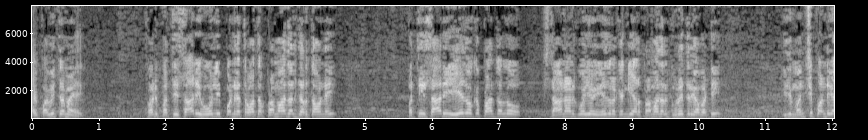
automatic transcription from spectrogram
అవి పవిత్రమైనవి. కానీ ప్రతిసారి హోలీ పండుగ తర్వాత ప్రమాదాలు జరుగుతా ఉన్నాయి. ప్రతిసారి ఏదో ఒక ప్రాంతంలో స్నానానికి పోయో ఏదో రకంగా ఇవాళ ప్రమాదాలకు గురవుతారు కాబట్టి ఇది మంచి పండుగ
